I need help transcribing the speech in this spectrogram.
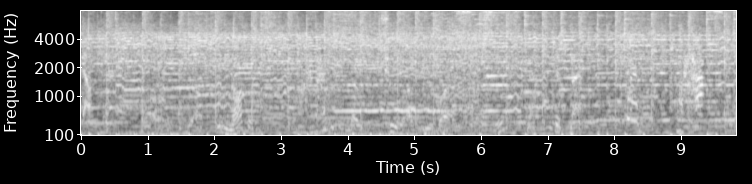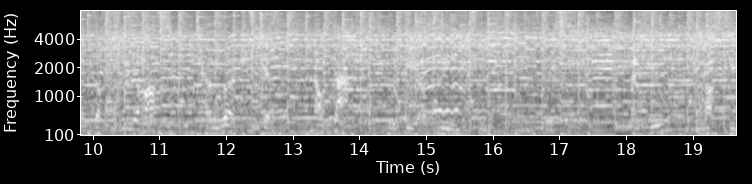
doubt that. Oh, you are too modest. I didn't know two of you were. Just. Well, perhaps the three of us can work together. Now that would be a dream team. And you must be.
